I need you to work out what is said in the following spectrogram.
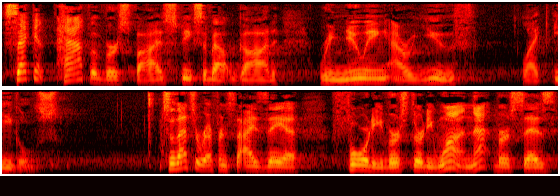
Second half of verse 5 speaks about God renewing our youth like eagles. So that's a reference to Isaiah 40 verse 31. That verse says,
